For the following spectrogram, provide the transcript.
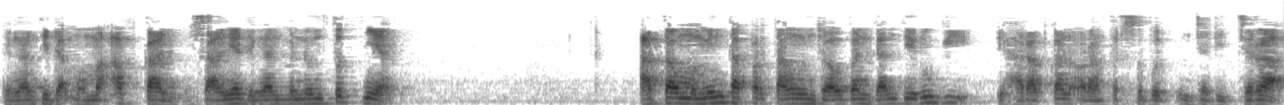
dengan tidak memaafkan, misalnya dengan menuntutnya. atau meminta pertanggungjawaban ganti rugi, diharapkan orang tersebut menjadi jerak,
